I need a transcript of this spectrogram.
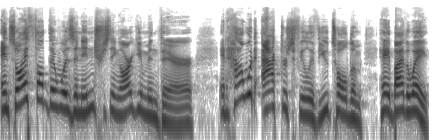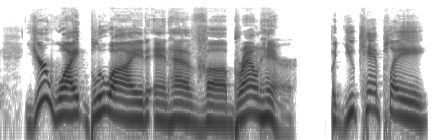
And so I thought there was an interesting argument there. And how would actors feel if you told them, hey, by the way, you're white, blue eyed, and have uh, brown hair, but you can't play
